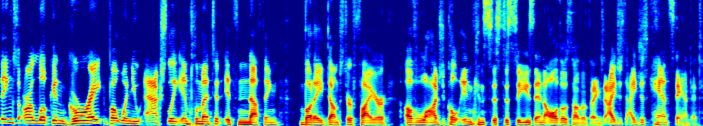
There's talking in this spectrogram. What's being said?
Things are looking great, but when you actually implement it, it's nothing but a dumpster fire of logical inconsistencies and all those other things. I just I just can't stand it.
